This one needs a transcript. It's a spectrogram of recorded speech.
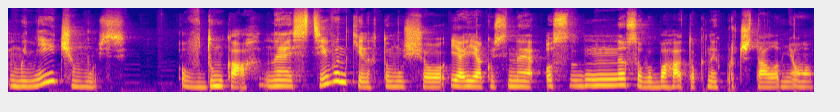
мені чомусь в думках не Стівен Кінг, тому що я якось не, ос, не особо багато книг прочитала в нього.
